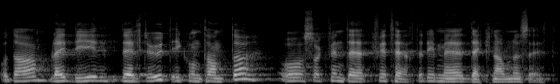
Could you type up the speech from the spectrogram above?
Og Da ble de delt ut i kontanter, og så kvitterte de med dekknavnet sitt.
